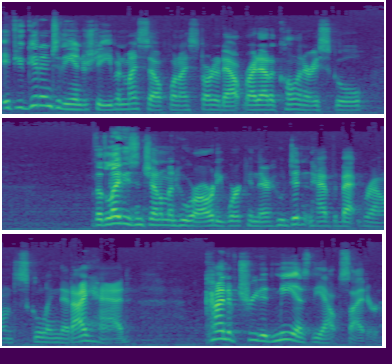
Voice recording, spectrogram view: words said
if you get into the industry, even myself, when I started out right out of culinary school, the ladies and gentlemen who were already working there who didn't have the background schooling that I had kind of treated me as the outsider,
